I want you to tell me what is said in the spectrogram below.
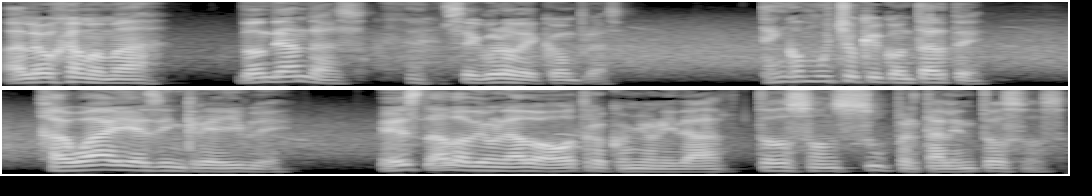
Aloha mamá, ¿dónde andas? Seguro de compras. Tengo mucho que contarte. Hawái es increíble. He estado de un lado a otro con mi unidad. Todos son súper talentosos.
